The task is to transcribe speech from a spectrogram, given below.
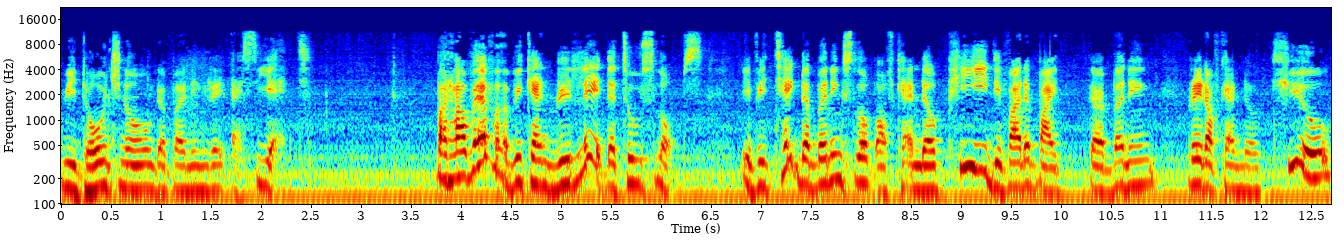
we don't know the burning rate as yet. But however, we can relate the two slopes if we take the burning slope of candle P divided by the burning rate of candle Q,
